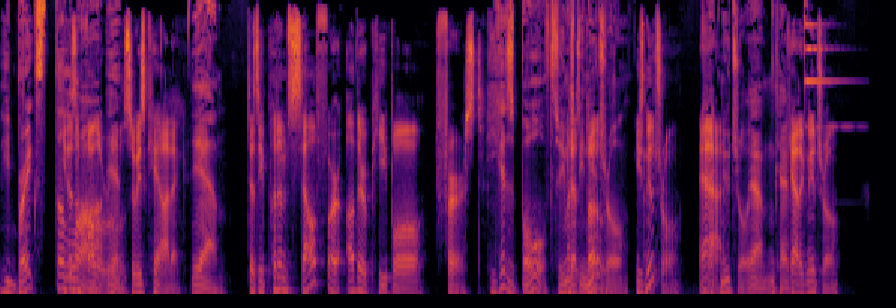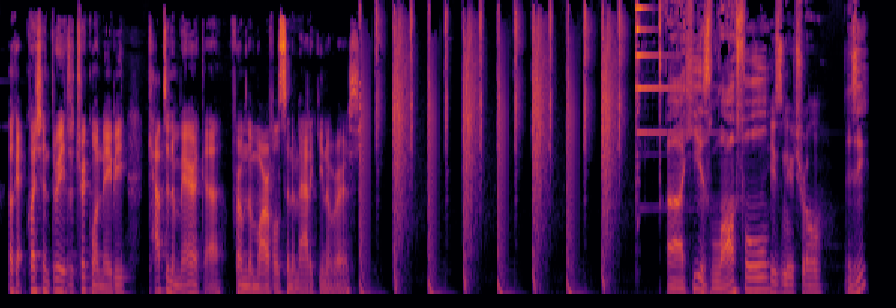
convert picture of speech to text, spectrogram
he breaks the he doesn't law. follow rules, so he's chaotic. Yeah. yeah. Does he put himself or other people first? He does both, so he, He must be both. neutral. He's neutral. Like Yeah, neutral. Yeah. Okay. chaotic neutral. Okay, question three is a trick one, maybe. Captain America from the Marvel Cinematic Universe. Uh, he is lawful. He's neutral. is he?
